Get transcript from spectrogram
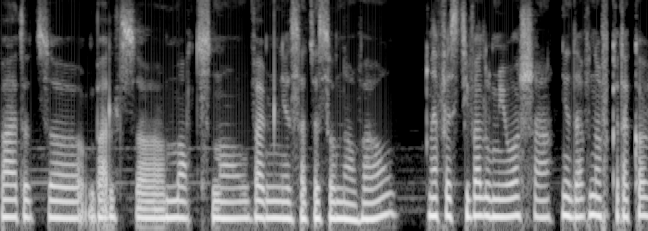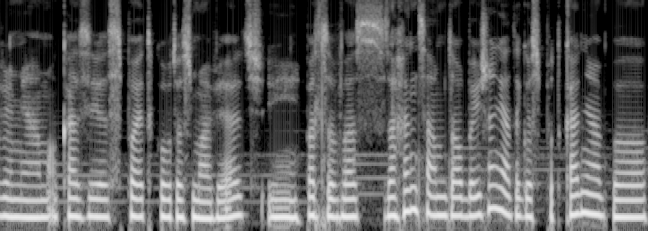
bardzo, bardzo mocno we mnie zarezonował na festiwalu Miłosza niedawno w Krakowie miałam okazję z poetką rozmawiać i bardzo Was zachęcam do obejrzenia tego spotkania, bo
